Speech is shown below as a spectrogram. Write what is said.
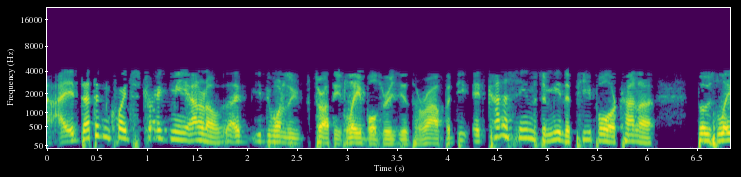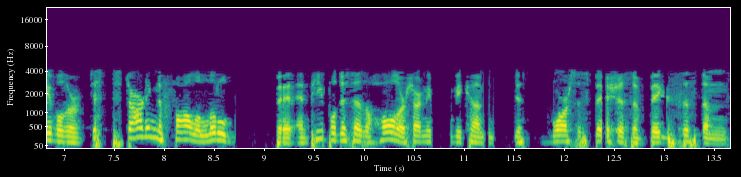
I, that didn't quite strike me. I don't know. I, you want to throw out these labels or to throw out, but it kind of seems to me that people are kind of those labels are just starting to fall a little bit, and people just as a whole are starting to become just more suspicious of big systems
